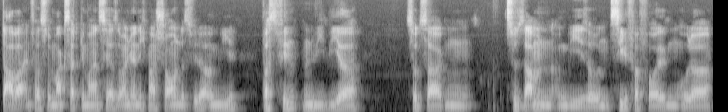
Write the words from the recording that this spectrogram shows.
da war einfach so, Max hat gemeint, ja, sollen wir nicht mal schauen, dass wir da irgendwie was finden, wie wir sozusagen zusammen irgendwie so ein Ziel verfolgen oder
